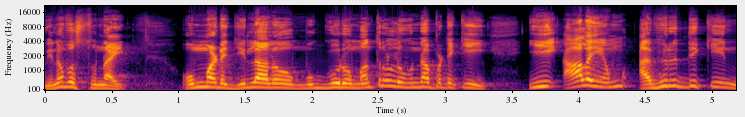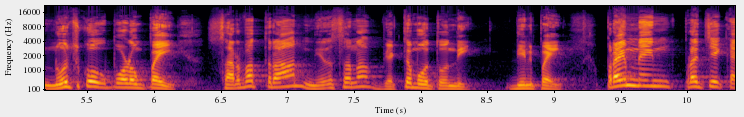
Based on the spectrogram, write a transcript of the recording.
వినవస్తున్నాయి. ఉమ్మడి జిల్లాలో ముగ్గురు మంత్రులు ఉన్నప్పటికీ ఈ ఆలయం అభివృద్ధికి నోచుకోకపోవడంపై సర్వత్రా నిరసన వ్యక్తమవుతోంది. దీనిపై ప్రైమ్ నైన్ ప్రత్యేక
